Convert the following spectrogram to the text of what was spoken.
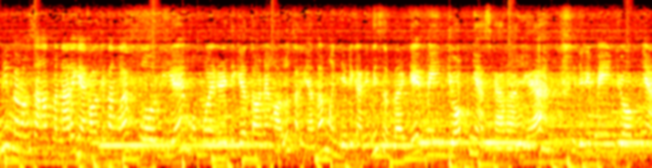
Ini memang sangat menarik ya. Kalau kita ngeliat Claudia yang memulai dari tiga tahun yang lalu ternyata menjadikan ini sebagai main jobnya sekarang ya. Jadi main jobnya.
